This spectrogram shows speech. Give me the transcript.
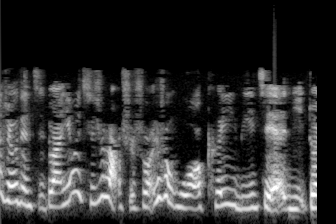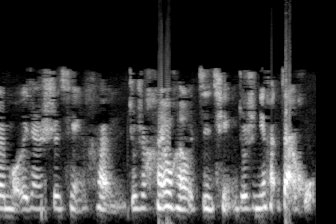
人觉得有点极端，因为其实老实说，就是我可以理解你对某一件事情很，就是很有很有激情，就是你很在乎，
